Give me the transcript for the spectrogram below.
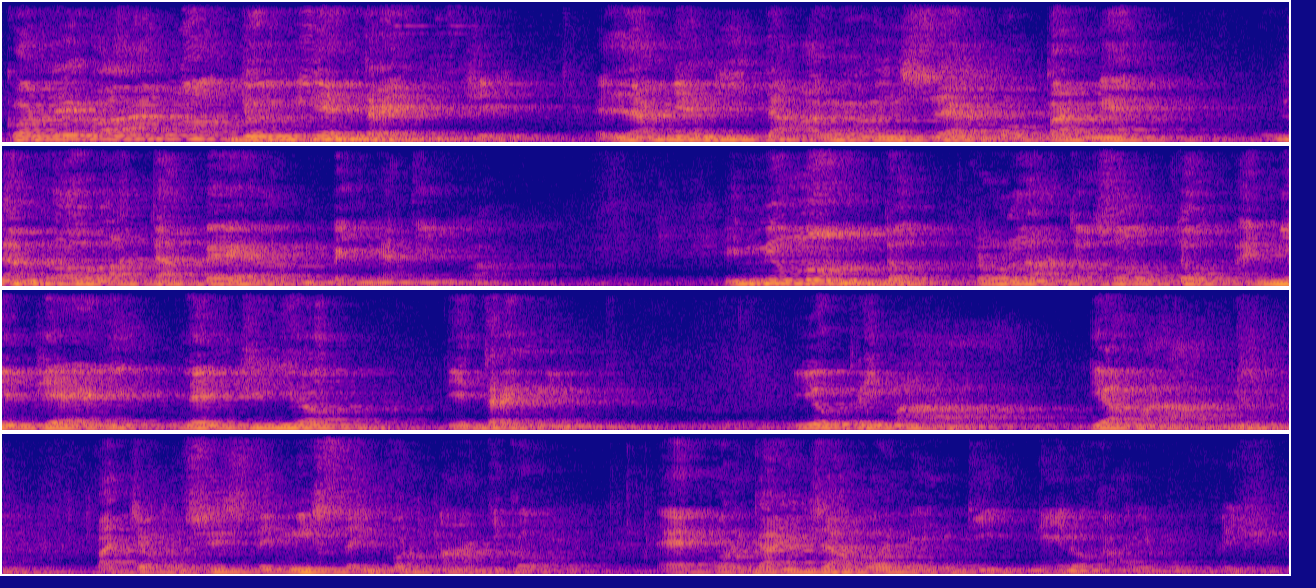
Correva l'anno 2013 e la mia vita aveva in serbo per me una prova davvero impegnativa. Il mio mondo crollato sotto ai miei piedi nel giro di tre minuti. Io prima di ammalarmi facevo sistemista informatico e organizzavo eventi nei locali pubblici.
